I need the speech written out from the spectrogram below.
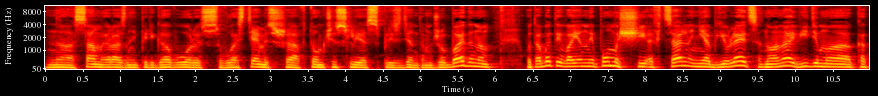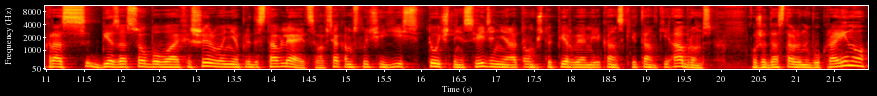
на самые разные переговоры с властями США, в том числе с президентом Джо Байденом. Вот об этой военной помощи официально не объявляется, но она, видимо, как раз без особого афиширования предоставляется. Во всяком случае, есть точные сведения о том, что первые американские танки «Абрамс» уже доставлены в Украину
